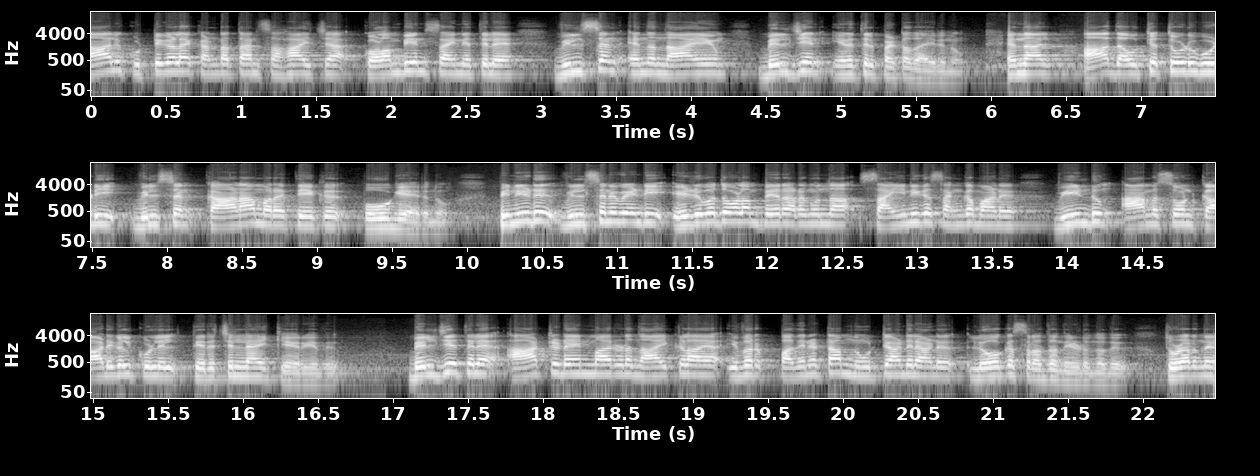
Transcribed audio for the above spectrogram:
നാല് കുട്ടികളെ കണ്ടെത്താൻ സഹായിച്ച കൊളംബിയൻ സൈന്യത്തിലെ വിൽസൺ എന്ന നായയും ബെൽജിയൻ ഇനത്തിൽപ്പെട്ടതായിരുന്നു. എന്നാൽ ആ ദൗത്യത്തോടുകൂടി വിൽസൺ കാണാമറയത്തേക്ക് പോവുകയായിരുന്നു. പിന്നീട് വിൽസന് വേണ്ടി എഴുപതോളം പേർ അടങ്ങുന്ന സൈനിക സംഘമാണ് വീണ്ടും ആമസോൺ കാടുകൾക്കുള്ളിൽ തിരച്ചിലിനായി കയറിയത്. ബെൽജിയത്തിലെ ആട്ടിടയന്മാരുടെ നായ്ക്കളായ ഇവർ പതിനെട്ടാം നൂറ്റാണ്ടിലാണ് ലോക ശ്രദ്ധ നേടുന്നത്. തുടർന്ന്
